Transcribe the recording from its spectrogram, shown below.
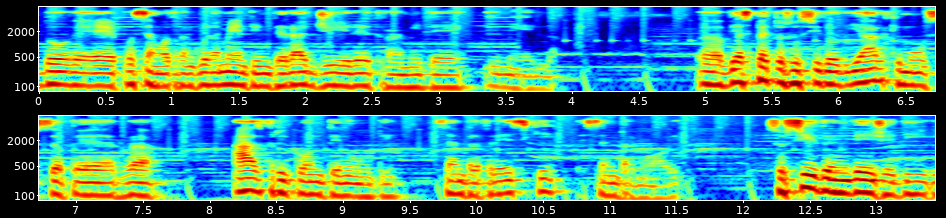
dove possiamo tranquillamente interagire tramite email. Uh, vi aspetto sul sito di Alchemous per altri contenuti, sempre freschi e sempre nuovi. Sul sito invece di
